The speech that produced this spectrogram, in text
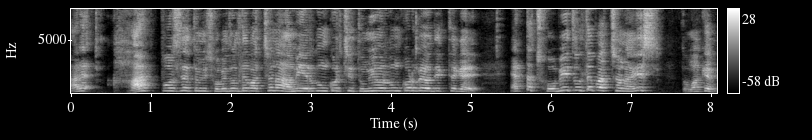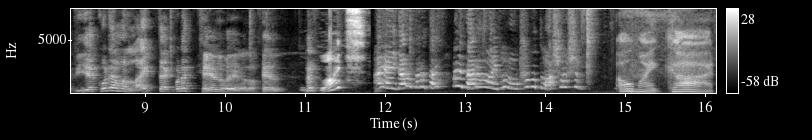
আরে হার্ট পোজে তুমি ছবি তুলতে পারছ না আমি এরকম করছি তুমি ওরকম করবে ওদিক থেকে। একটা ছবি তুলতে পারছ না ইস তোমাকে বিয়ে করে আমার লাইফটা একবারে হেল হয়ে গেল হেল What? আরে এই দাঁড়াও দাঁড়াও আরে দাঁড়াও এগুলো ওঠাবো তো আসো আসো। Oh my god.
